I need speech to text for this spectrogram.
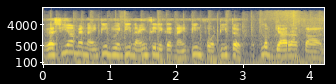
रशिया में 1929 से लेकर 1940 तक मतलब 11 साल,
